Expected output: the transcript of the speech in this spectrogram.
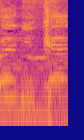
when you came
